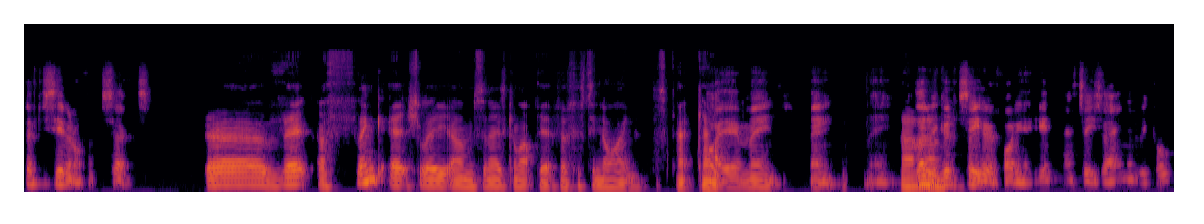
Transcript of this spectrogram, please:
Fifty seven or fifty six? Uh, that I think actually, um, Sinead's come up there for fifty nine. Oh yeah, mean, mean, mean. That'd be Um, good to see her fighting again and see Zane. That'd be cool.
